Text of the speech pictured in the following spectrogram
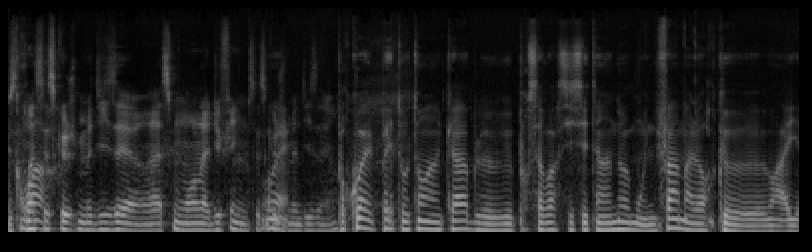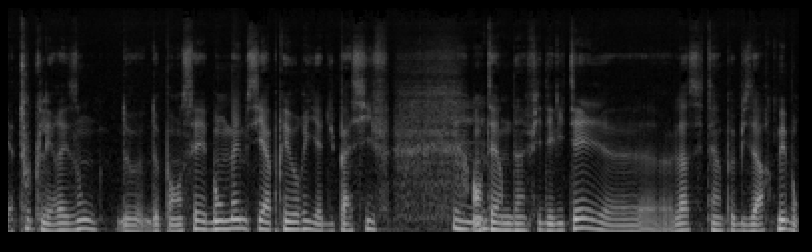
vois, moi, croire. c'est ce que je me disais euh, à ce moment-là du film. C'est ce Ouais. que je me disais. hein. Pourquoi elle pète autant un câble euh, pour savoir si c'était un homme ou une femme alors que il y a toutes les raisons de, de penser. Bon, même si a priori il y a du passif Mhm. en termes d'infidélité, euh, là c'était un peu bizarre. Mais bon,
